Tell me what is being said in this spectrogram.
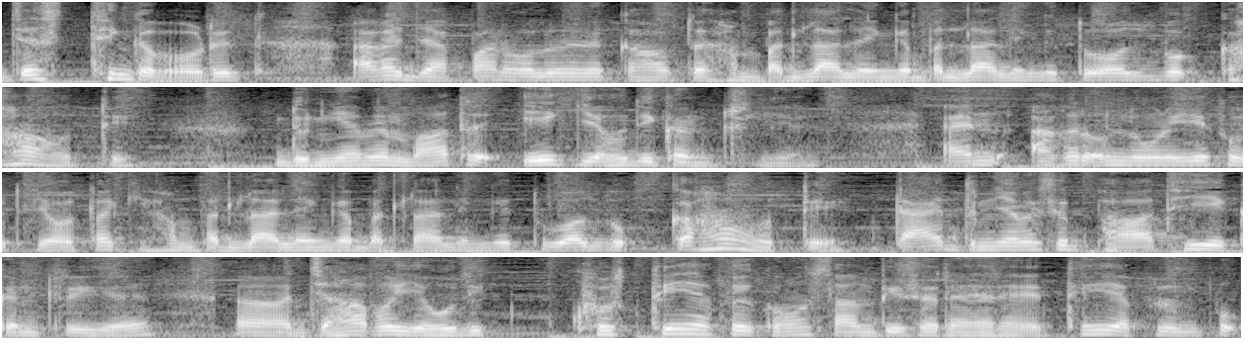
जस्ट थिंक अबाउट इट अगर जापान वालों ने कहा होता है, हम बदला लेंगे बदला लेंगे तो वो कहाँ होते? दुनिया में मात्र एक यहूदी कंट्री है। एंड अगर उन लोगों ने ये सोच लिया होता कि हम बदला लेंगे बदला लेंगे तो आज वो कहाँ होते? शायद दुनिया में सिर्फ़ भारत ही एक कंट्री है जहाँ पर यहूदी खुश थे या फिर कौन शांति से रह रहे थे या फिर उनको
